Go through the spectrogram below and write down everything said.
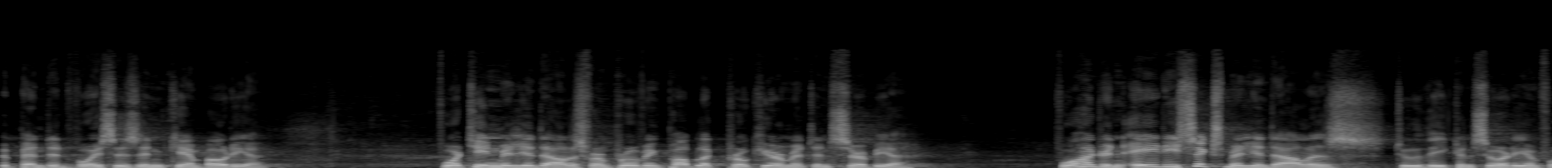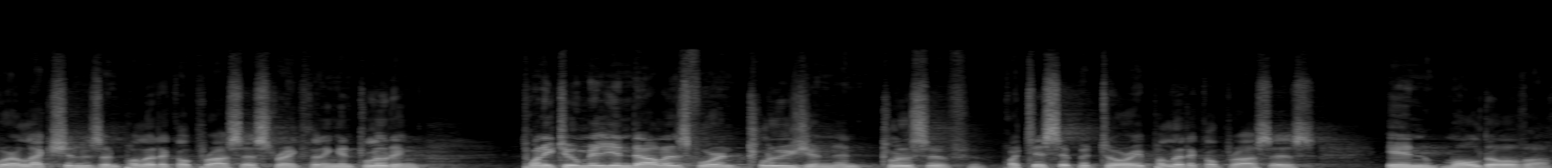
independent voices in Cambodia. $14 million for improving public procurement in Serbia. $486 million to the Consortium for Elections and Political Process Strengthening, including $22 million for inclusion, inclusive, participatory political process in Moldova,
